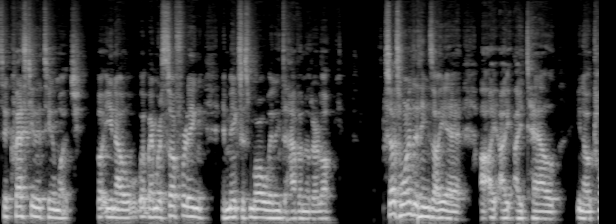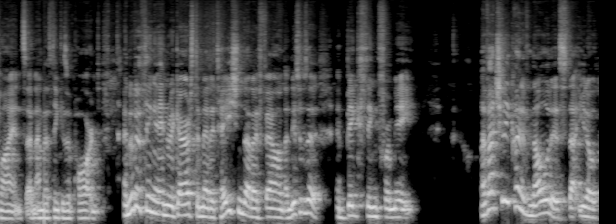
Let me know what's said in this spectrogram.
to question it too much. But, you know, when we're suffering, it makes us more willing to have another look. So that's one of the things I, uh, I, I, I, tell, you know, clients and, and I think is important. Another thing in regards to meditation that I found, and this was a, a big thing for me, I've actually kind of noticed that, you know,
